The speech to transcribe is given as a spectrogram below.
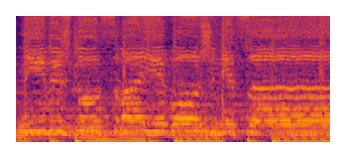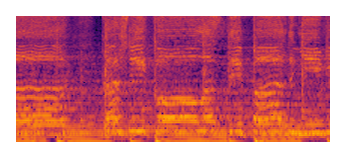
не ждут своего жнеца. Каждый голос ты подними,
